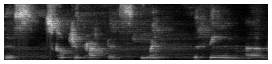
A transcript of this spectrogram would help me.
this sculpture practice with the theme of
